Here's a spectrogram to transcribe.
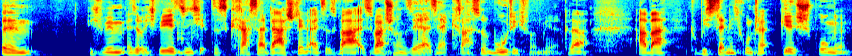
ähm, ich will, also ich will jetzt nicht das krasser darstellen, als es war. Es war schon sehr, sehr krass und mutig von mir, klar. Aber du bist da nicht runtergesprungen.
